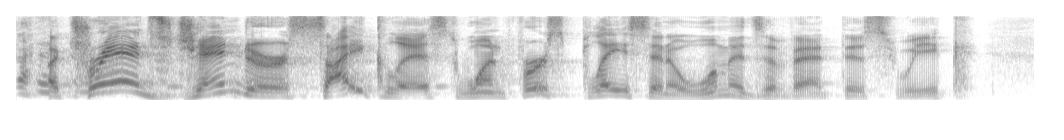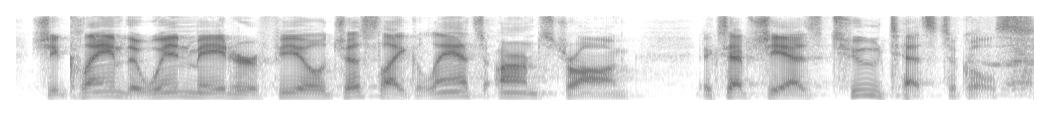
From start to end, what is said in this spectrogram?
A transgender cyclist won first place in a women's event this week. She claimed the win made her feel just like Lance Armstrong, except she has two testicles.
